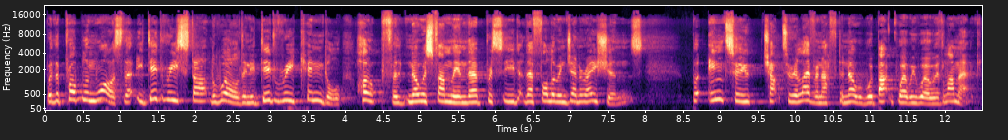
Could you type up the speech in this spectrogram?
But the problem was that he did restart the world and he did rekindle hope for Noah's family and their, precede, their following generations. But into chapter 11 after Noah, we're back where we were with Lamech,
